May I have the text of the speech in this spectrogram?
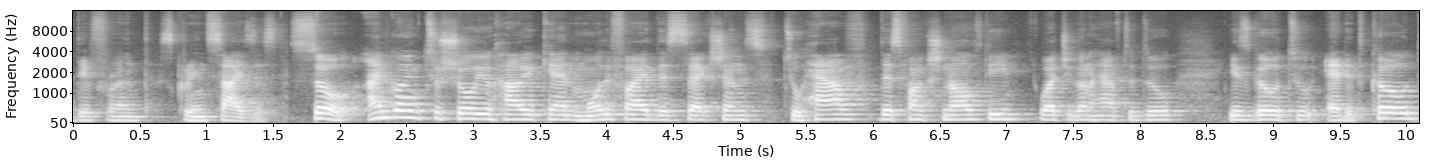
different screen sizes. So I'm going to show you how you can modify these sections to have this functionality. What you're gonna have to do is go to edit code.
